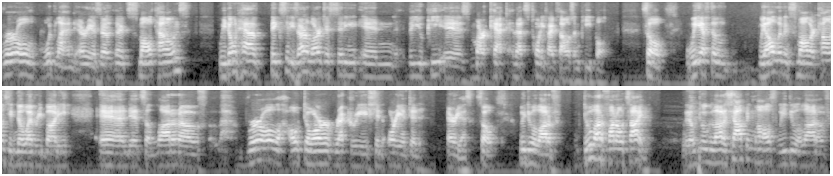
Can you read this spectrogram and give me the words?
rural woodland areas. They're, they're, small towns. We don't have big cities. Our largest city in the UP is Marquette, and that's twenty five thousand people. So we have to. We all live in smaller towns. You know everybody, and it's a lot of rural, outdoor, recreation oriented areas. So we do a lot of do a lot of fun outside. We don't do a lot of shopping malls. We do a lot of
